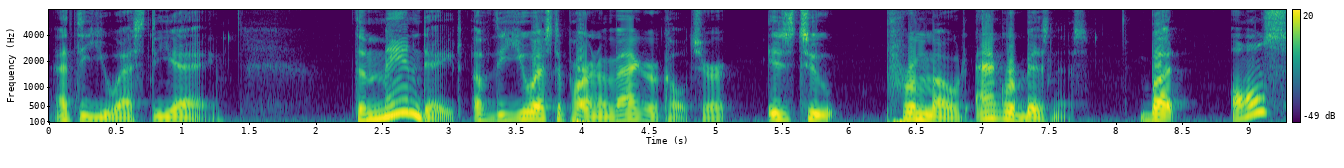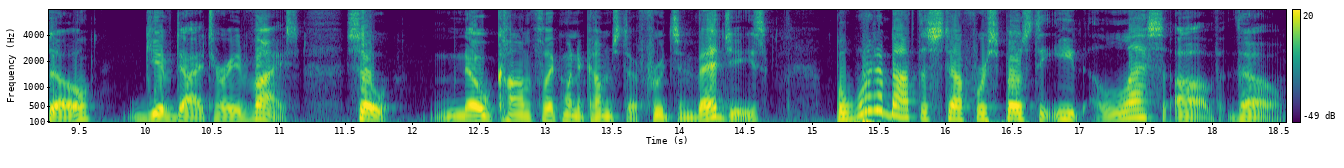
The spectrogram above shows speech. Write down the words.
at the USDA. The mandate of the U.S. Department of Agriculture is to promote agribusiness, but also give dietary advice. So no conflict when it comes to fruits and veggies. But what about the stuff we're supposed to eat less of, though?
